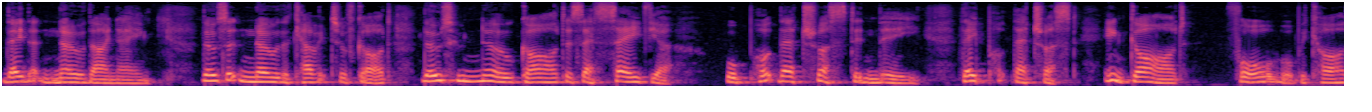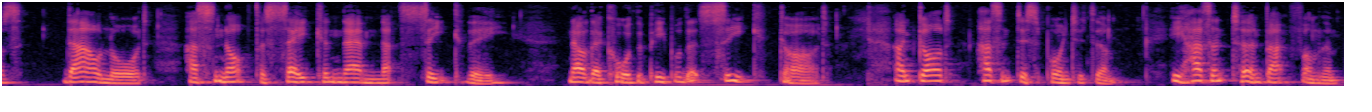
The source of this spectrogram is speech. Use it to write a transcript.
They that know thy name, those that know the character of God, those who know God as their Saviour, will put their trust in thee. They put their trust in God for or because thou, Lord, hast not forsaken them that seek thee. Now they're called the people that seek God. And God hasn't disappointed them. He hasn't turned back from them.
